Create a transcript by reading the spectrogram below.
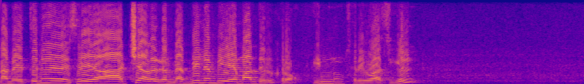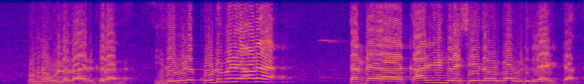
நம்ம எத்தனையோ சிறை ஆட்சியாளர்கள் நம்பி நம்பி ஏமாந்து இருக்கிறோம். இன்னும் சிறைவாசிகள் இன்னும் உள்ளதாக இருக்கிறாங்க. இதை விட கொடுமையான தண்ட காரியங்களை செய்தவர்களாக விடுதலை ஆகிட்டாங்க.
